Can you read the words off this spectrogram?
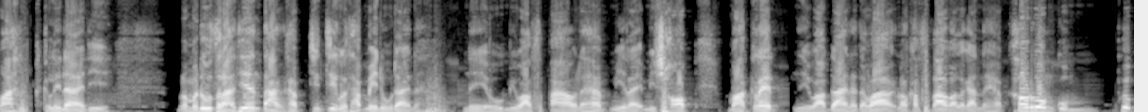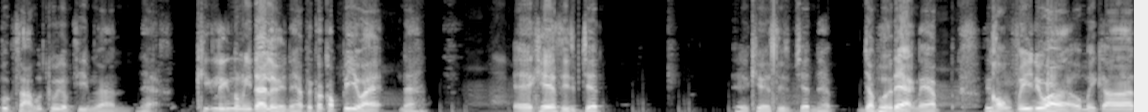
มากันเลยหน้าดี เรามาดูสถานที่ต่างๆครับ จริง ๆ เราแท็บเมนูได้นะนี่โอ้มี warp spawn นะครับ มีอะไรมี shop market นี่ warp ได้นะแต่ว่าเรากลับ spawn ก่อนแล้วกันนะครับ เข้าร่วมกลุ่มเพื่อปรึกษาพูดคุยกับทีมงานนะฮะคลิกลิงก์ตรงนี้ได้เลยนะครับ แล้วก็ copy ไว้นะ AK 47 AK 47นะครับ อย่าเผลอแดกนะครับนี่ของฟรีนี่ว่าโอ้ my god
